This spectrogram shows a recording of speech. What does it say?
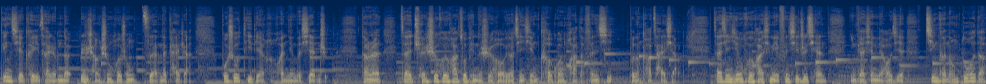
并且可以在人们的日常生活中自然的开展，不受地点和环境的限制。当然，在诠释绘画作品的时候，要进行客观化的分析，不能靠猜想。在进行绘画心理分析之前，应该先了解，尽可能多的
